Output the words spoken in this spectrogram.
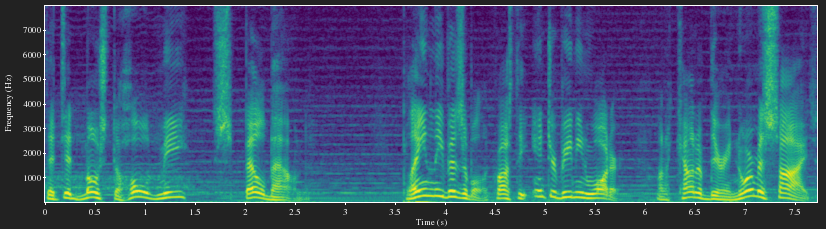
that did most to hold me spellbound. Plainly visible across the intervening water, on account of their enormous size,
